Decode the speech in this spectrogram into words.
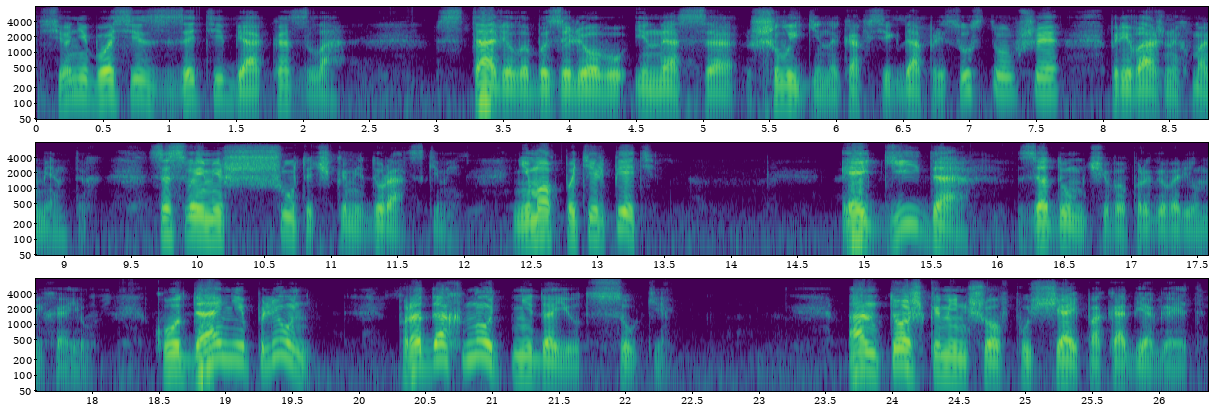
Все небось из-за тебя, козла, вставила Базелёву Инесса Шлыгина, как всегда присутствовавшая при важных моментах, со своими шуточками дурацкими. Не мог потерпеть, Эгида, задумчиво проговорил Михаил. Куда ни плюнь, продохнуть не дают, суки. Антошка Меньшов пущай пока бегает,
